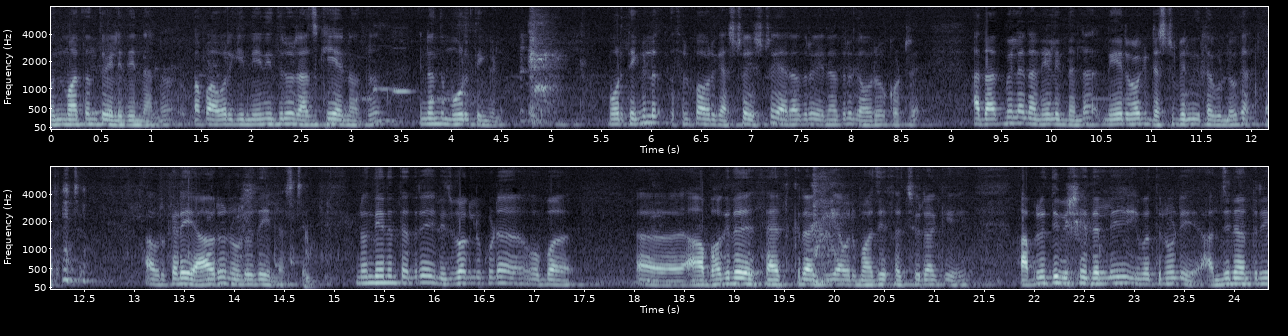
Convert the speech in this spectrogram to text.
ಒಂದು ಮಾತಂತೂ ಹೇಳಿದ್ದೀನಿ ನಾನು. ಪಾಪ ಅವ್ರಿಗೆ ಇನ್ನೇನಿದ್ರು ರಾಜಕೀಯ ಅನ್ನೋದು ಇನ್ನೊಂದು ಮೂರು ತಿಂಗಳು. ಮೂರು ತಿಂಗಳು ಸ್ವಲ್ಪ ಅವ್ರಿಗೆ ಅಷ್ಟು ಇಷ್ಟು ಯಾರಾದರೂ ಏನಾದರೂ ಗೌರವ ಕೊಟ್ಟರೆ ಅದಾದಮೇಲೆ ನಾನು ಹೇಳಿದ್ನಲ್ಲ ನೇರವಾಗಿ ಡಸ್ಟ್ಬಿನ್ಗೆ ತಗೊಂಡೋಗಿ ಹಾಕ್ತಾರೆ ಅಷ್ಟೇ. ಅವ್ರ ಕಡೆ ಯಾರೂ ನೋಡೋದೇ ಇಲ್ಲ ಅಷ್ಟೇ. ಇನ್ನೊಂದೇನಂತಂದರೆ ನಿಜವಾಗ್ಲೂ ಕೂಡ ಒಬ್ಬ, ಆ ಭಾಗದ ಶಾಸಕರಾಗಿ ಅವ್ರ ಮಾಜಿ ಸಚಿವರಾಗಿ ಅಭಿವೃದ್ಧಿ ವಿಷಯದಲ್ಲಿ ಇವತ್ತು ನೋಡಿ ಅಂಜನಾದ್ರಿ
